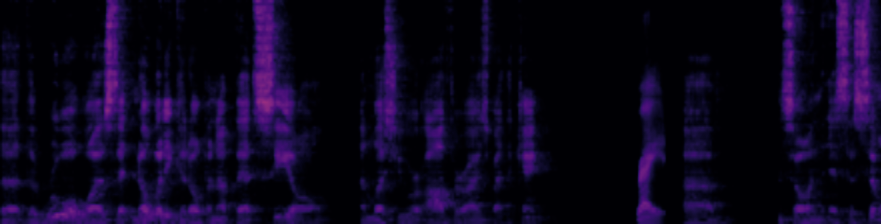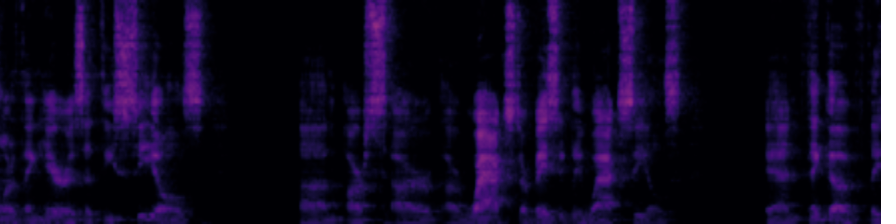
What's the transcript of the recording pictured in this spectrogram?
the the rule was that nobody could open up that seal unless you were authorized by the king. Right. Um, and so, and it's a similar thing here: is that these seals um, are are are waxed, are basically wax seals. And think of they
